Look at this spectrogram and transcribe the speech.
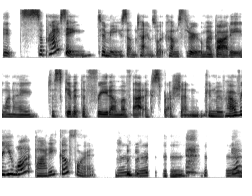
it's surprising to me sometimes what comes through my body when I just give it the freedom of that expression. You can move however you want, body, go for it. Mm-hmm. yeah.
